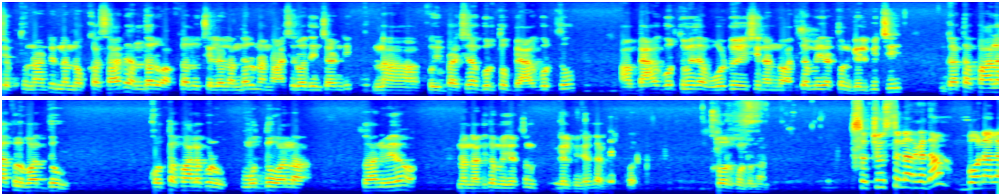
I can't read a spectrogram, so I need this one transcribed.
చెప్తున్నా అంటే నన్ను ఒక్కసారి అందరూ అక్కలు చెల్లెలు అందరూ నన్ను ఆశీర్వదించండి. నాకు ఇప్పుడు వచ్చిన గుర్తు బ్యాగ్ గుర్తు. ఆ బ్యాగ్ గుర్తు మీద ఓటు వేసి నన్ను అధిక మెజార్టీతో గెలిపించి గత పాలకులు వద్దు కొత్త పాలకుడు ముద్దు అన్న దాని మీద నన్ను అధిక మెజార్టీతో గెలిపించాలని కోరుకుంటున్నాను. సో చూస్తున్నారు కదా బోనాల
